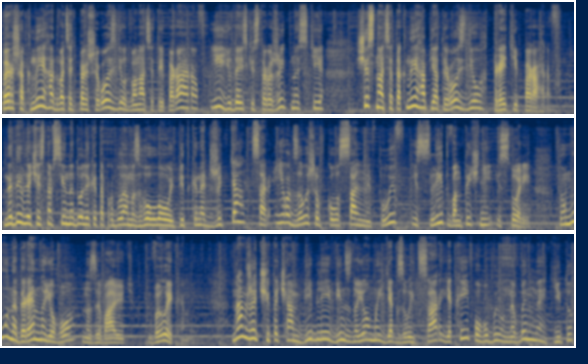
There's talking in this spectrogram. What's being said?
перша книга, 21 розділ, 12 параграф, і юдейські старожитності, 16 книга, 5 розділ, 3 параграф. Не дивлячись на всі недоліки та проблеми з головою під кінець життя, цар Ірод залишив колосальний вплив і слід в античній історії, тому недаремно його називають великим. Нам же, читачам Біблії, він знайомий як злий цар, який погубив невинних діток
